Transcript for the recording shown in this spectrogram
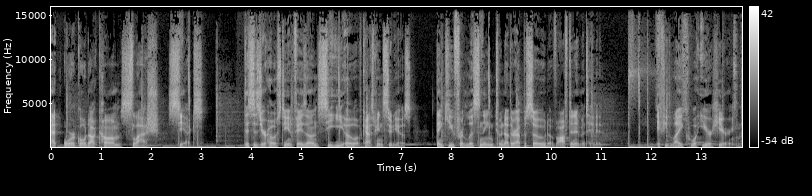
at oracle.com/cx. This is your host Ian Faison, CEO of Caspian Studios. Thank you for listening to another episode of Often Imitated. If you like what you're hearing,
